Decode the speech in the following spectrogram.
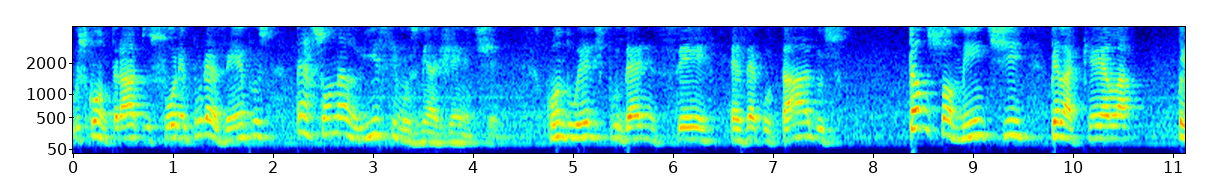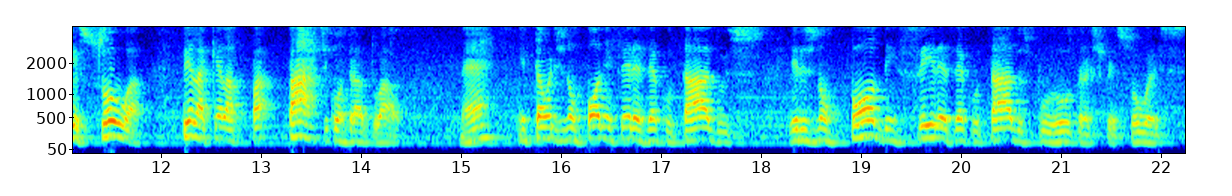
os contratos forem, por exemplo, personalíssimos, minha gente. Quando eles puderem ser executados tão somente pelaquela pessoa, pelaquela parte contratual, né? Então eles não podem ser executados, eles não podem ser executados por outras pessoas.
